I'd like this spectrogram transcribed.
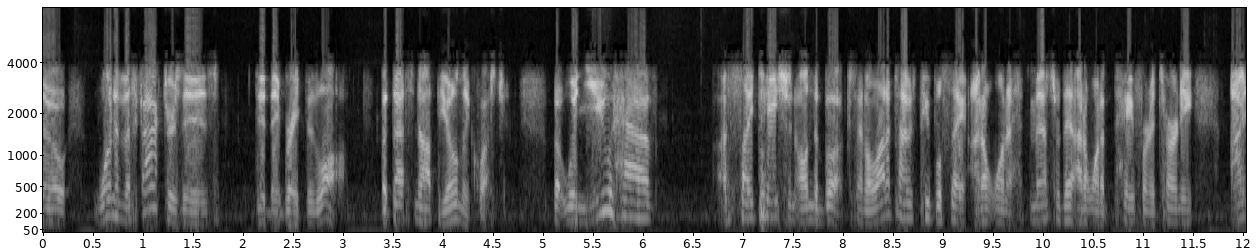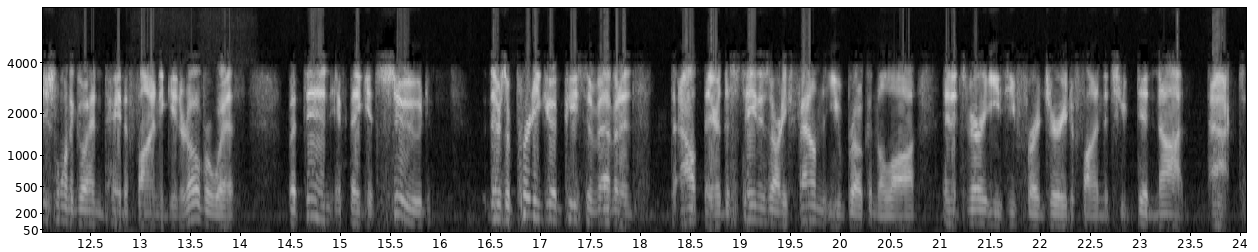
so one of the factors is did they break the law? But that's not the only question. But when you have a citation on the books, and a lot of times people say, I don't want to mess with it, I don't want to pay for an attorney, I just want to go ahead and pay the fine and get it over with. But then if they get sued, there's a pretty good piece of evidence out there. The state has already found that you've broken the law, and it's very easy for a jury to find that you did not act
